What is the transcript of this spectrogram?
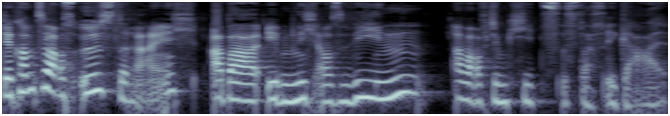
Der kommt zwar aus Österreich, aber eben nicht aus Wien, aber auf dem Kiez ist das egal.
